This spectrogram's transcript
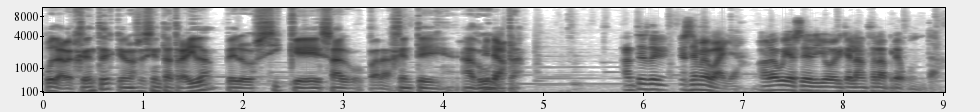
puede haber gente que no se sienta atraída, pero sí que es algo para gente adulta. Antes de que se me vaya, ahora voy a ser yo el que lanza la pregunta.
